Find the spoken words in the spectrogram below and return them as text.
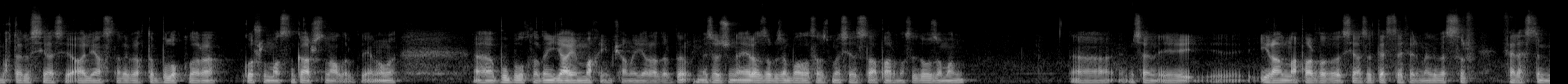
müxtəlif siyasi alyanslara və da bloklara qoşulmasının qarşısını alırdı. Yəni onu bu bloklardan yayınmaq imkanı yaradırdı. Məsəl üçün əgər Azərbaycan balaslaşdırma siyasəti aparmasaydı, o zaman məsələn İranın apardığı siyasət dəstək verməli və sırf Fələstin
